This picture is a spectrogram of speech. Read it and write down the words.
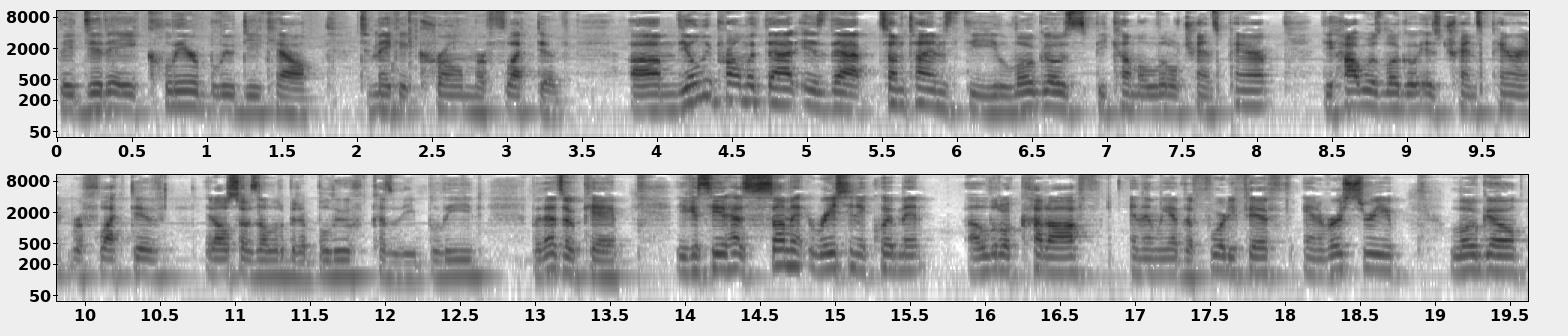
they did a clear blue decal to make it chrome reflective. Um, the only problem with that is that sometimes the logos become a little transparent. The Hot Wheels logo is transparent, reflective. It also has a little bit of blue because of the bleed, but that's okay. You can see it has Summit Racing Equipment, a little cut off, and then we have the 45th anniversary logo,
